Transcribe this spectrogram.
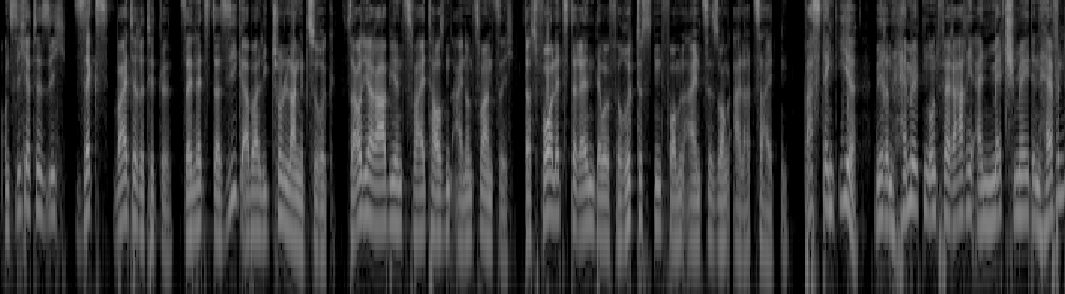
und sicherte sich sechs weitere Titel. Sein letzter Sieg aber liegt schon lange zurück. Saudi-Arabien 2021. Das vorletzte Rennen der wohl verrücktesten Formel-1-Saison aller Zeiten. Was denkt ihr? Wären Hamilton und Ferrari ein Match made in heaven?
